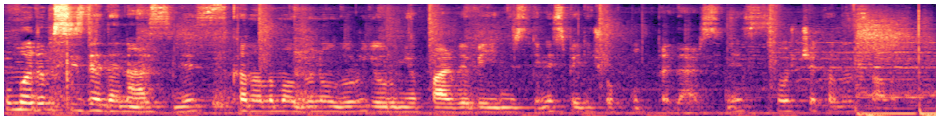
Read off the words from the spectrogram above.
Umarım siz de denersiniz. Kanalıma abone olur, yorum yapar ve beğenirseniz beni çok mutlu edersiniz. Hoşçakalın, sağlıklı.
